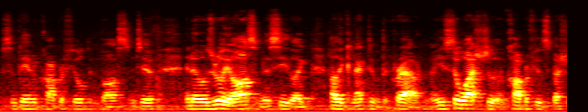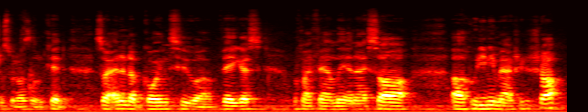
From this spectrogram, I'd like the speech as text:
some David Copperfield in Boston too, and it was really awesome to see like how they connected with the crowd. I used to watch the Copperfield specials when I was a little kid, so I ended up going to uh, Vegas with my family, and I saw uh, Houdini Magic Shop,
